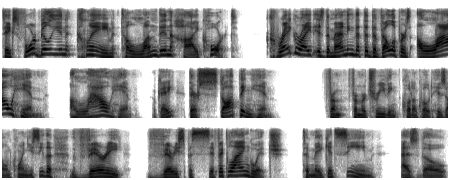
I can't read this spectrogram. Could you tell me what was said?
takes 4 billion claim to London High Court. Craig Wright is demanding that the developers allow him, allow him, okay? They're stopping him from from retrieving quote unquote his own coin. You see the very very specific language to make it seem as though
